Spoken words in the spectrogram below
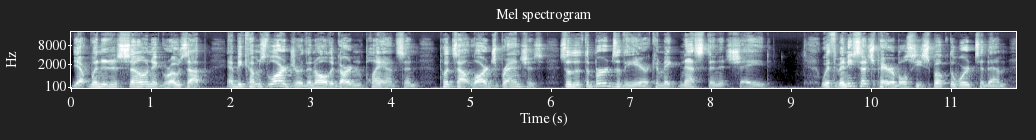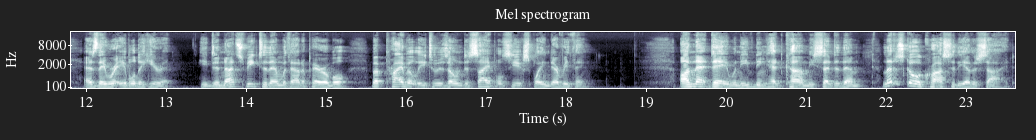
Yet when it is sown, it grows up and becomes larger than all the garden plants and puts out large branches, so that the birds of the air can make nests in its shade. With many such parables, he spoke the word to them as they were able to hear it. He did not speak to them without a parable, but privately to his own disciples he explained everything. On that day, when evening had come, he said to them, Let us go across to the other side.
